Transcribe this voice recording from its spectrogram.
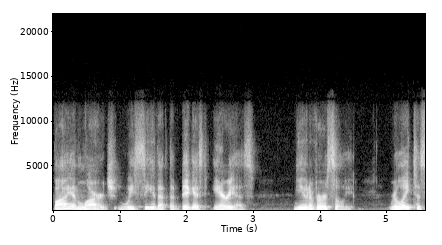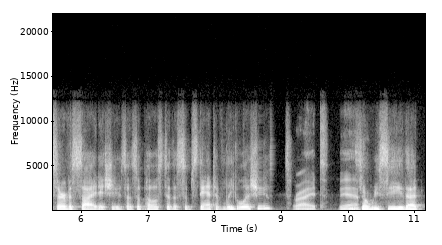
by and large, we see that the biggest areas universally relate to service side issues as opposed to the substantive legal issues. Right. Yeah. And so we see that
